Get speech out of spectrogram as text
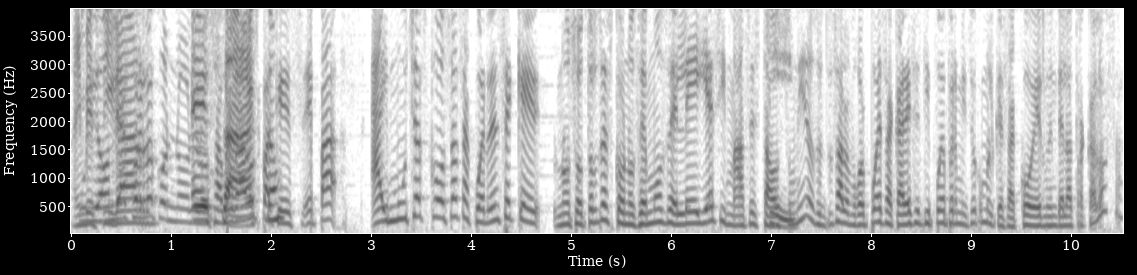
A de acuerdo con lo- los abogados para que sepa. Hay muchas cosas, acuérdense que nosotros desconocemos de leyes y más Estados Sí. Unidos, entonces a lo mejor puede sacar ese tipo de permiso como el que sacó Edwin de la Tracalosa.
